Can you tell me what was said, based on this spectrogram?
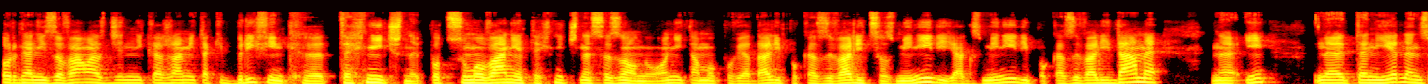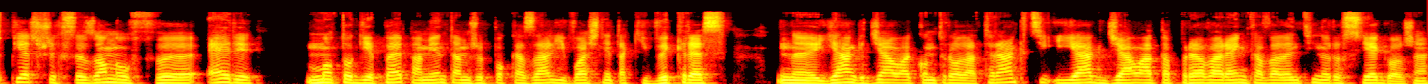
organizowała z dziennikarzami taki briefing e, techniczny, podsumowanie techniczne sezonu. Oni tam opowiadali, pokazywali, co zmienili, jak zmienili, pokazywali dane e, i ten jeden z pierwszych sezonów ery MotoGP, pamiętam, że pokazali właśnie taki wykres, jak działa kontrola trakcji i jak działa ta prawa ręka Valentino Rossiego, że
